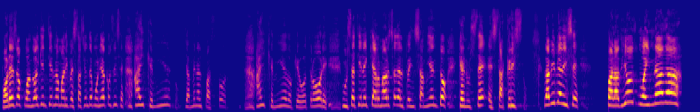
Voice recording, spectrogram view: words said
Por eso cuando alguien tiene una manifestación demoníaca, usted dice, ay, qué miedo, llamen al pastor. Ay, qué miedo que otro ore. Usted tiene que armarse del pensamiento que en usted está Cristo. La Biblia dice, para Dios no hay nada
